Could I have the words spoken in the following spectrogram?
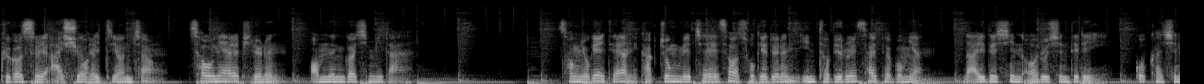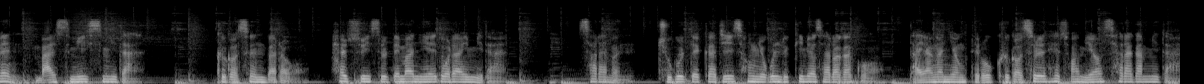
그것을 아쉬워할지언정 서운해할 필요는 없는 것입니다. 성욕에 대한 각종 매체에서 소개되는 인터뷰를 살펴보면 나이 드신 어르신들이 꼭 하시는 말씀이 있습니다. 그것은 바로 할 수 있을 때만이 해둬라입니다. 사람은 죽을 때까지 성욕을 느끼며 살아가고 다양한 형태로 그것을 해소하며 살아갑니다.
